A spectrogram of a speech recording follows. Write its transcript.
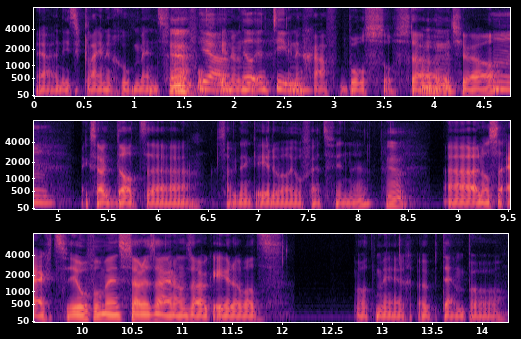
ja, een iets kleinere groep mensen. Ja. Of, of ja, in, een, heel intiem. in een gaaf bos of zo, Mhm. weet je wel. Mm. Ik zou dat, eh, zou ik denk ik eerder wel heel vet vinden. Ja. Eh, en als er echt heel veel mensen zouden zijn, dan zou ik eerder wat, wat meer up-tempo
